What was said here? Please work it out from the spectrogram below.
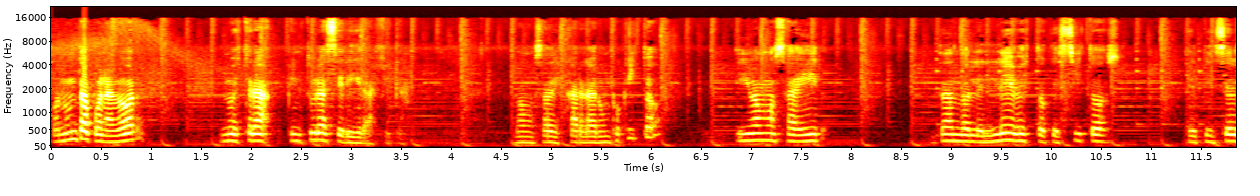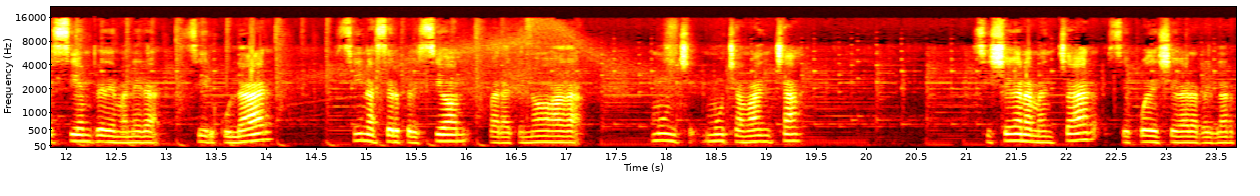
con un taponador nuestra pintura serigráfica. Vamos a descargar un poquito y vamos a ir dándole leves toquecitos el pincel siempre de manera circular sin hacer presión para que no haga mucha, mucha mancha si llegan a manchar, se puede llegar a arreglar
